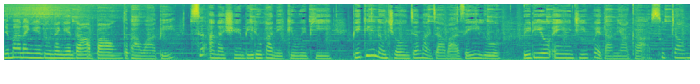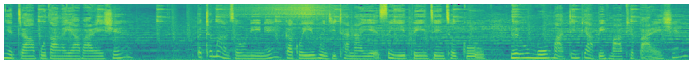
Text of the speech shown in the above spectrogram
မြန်မာနိုင်ငံသူနိုင်ငံသားအပေါင်းတဘာဝပြီးစစ်အာဏာရှင်ပြည်တို့ကနေကင်းဝေးပြီးဘေးကင်းလုံခြုံကျန်းမာကြပါစေလို့ရေဒီယိုအယူဂျီဖွဲ့သားများကဆုတောင်းမြတ်တာပို့သလာရပါတယ်ရှင်။ပထမဆုံးအနေနဲ့ကာကွယ်ရေးဝန်ကြီးဌာနရဲ့စစ်ရေးသိမ်းအချင်းချုပ်ကိုຫນွေဦးမိုးမှတင်ပြပေးမှာဖြစ်ပါတယ်ရှင်။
